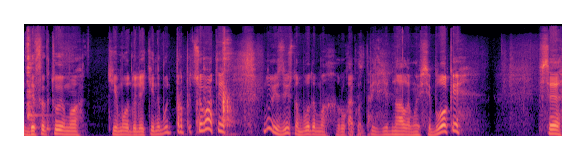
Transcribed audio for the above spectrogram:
дефектуємо ті модулі, які не будуть пропрацювати. Ну і, звісно, будемо рухатися. Під'єднали ми всі блоки. Все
